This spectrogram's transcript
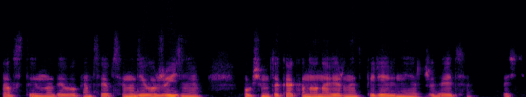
Толстым, над его концепцией, над его жизнью. В общем-то, как оно, наверное, от Пелевина и ожидается. То есть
